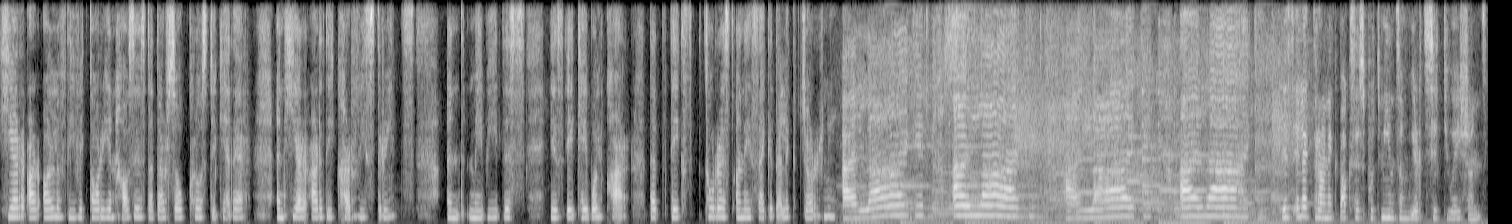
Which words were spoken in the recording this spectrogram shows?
Here are all of the Victorian houses that are so close together. And here are the curvy streets. And maybe this is a cable car that takes tourists on a psychedelic journey. I like it. I like it. I like it. This electronic box has put me in some weird situations.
